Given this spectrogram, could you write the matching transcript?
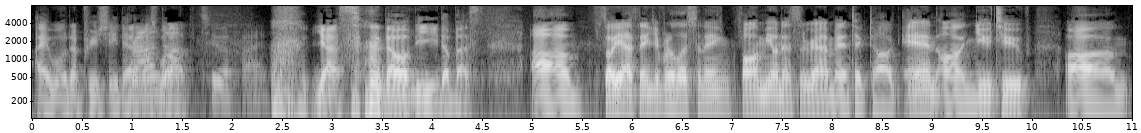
I would appreciate that round as well. Round up to a five. yes, that would be the best. Um, so yeah, thank you for listening. Follow me on Instagram and TikTok and on YouTube. Um,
